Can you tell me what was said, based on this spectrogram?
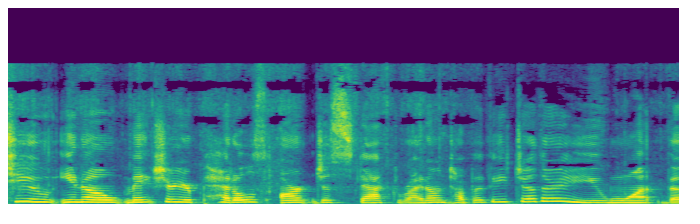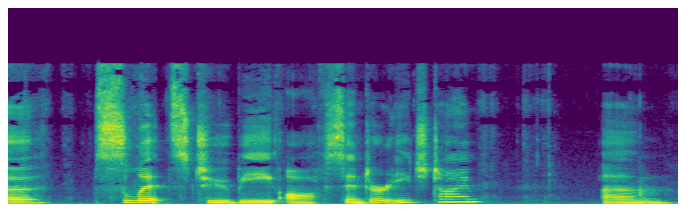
to, you know, make sure your petals aren't just stacked right on top of each other. You want the slits to be off center each time. Um,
